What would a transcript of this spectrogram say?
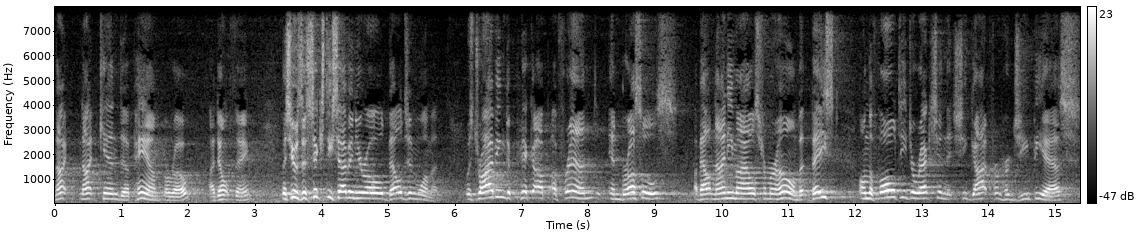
not, not kin to Pam Moreau, I don't think, but she was a 67 year old Belgian woman, was driving to pick up a friend in Brussels about 90 miles from her home, but based on the faulty direction that she got from her GPS,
